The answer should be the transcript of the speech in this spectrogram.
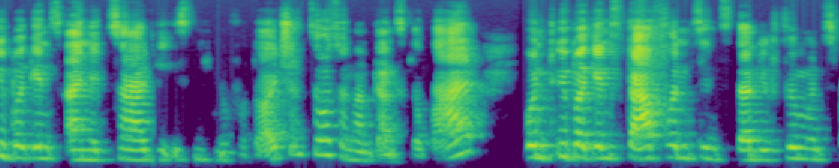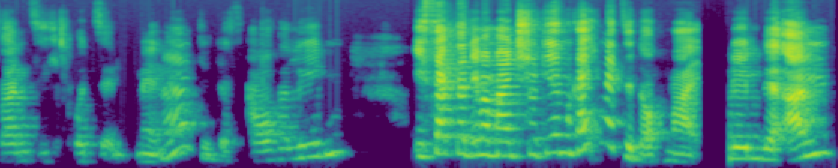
Übrigens eine Zahl, die ist nicht nur für Deutschland so, sondern ganz global. Und übrigens davon sind es dann die 25 Prozent Männer, die das auch erleben. Ich sage dann immer meinen Studierenden, rechnet sie doch mal. Nehmen wir an,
